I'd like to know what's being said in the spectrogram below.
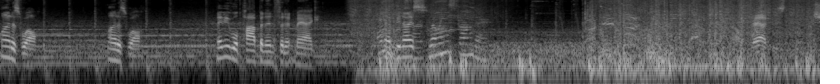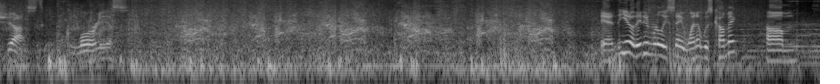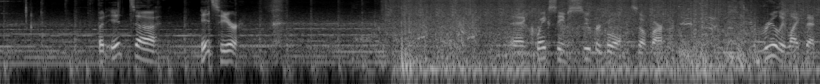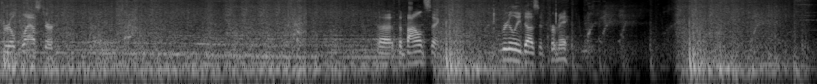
Might as well. Might as well. Maybe we'll pop an infinite mag. That'd be nice. Growing stronger. Oh, that is just glorious. And you know they didn't really say when it was coming, um, but it uh, it's here. And Quake seems super cool so far. Really like that drill blaster. Uh, the bouncing really does it for me.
